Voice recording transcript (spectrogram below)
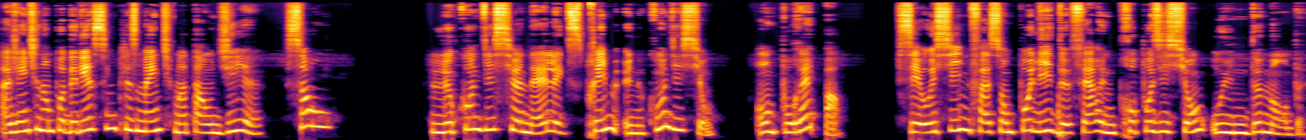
A gente não poderia simplesmente matar um dia? Um. Le conditionnel exprime une condition. On pourrait pas. C'est aussi une façon polie de faire une proposition ou une demande.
